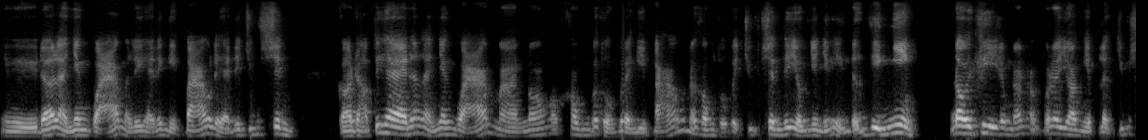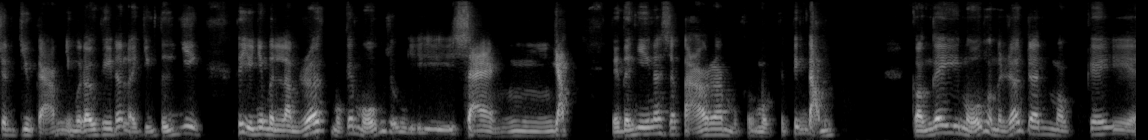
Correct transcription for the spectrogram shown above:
ừ, đó là nhân quả mà liên hệ đến nghiệp báo liên hệ đến chúng sinh. Còn trường hợp thứ hai đó là nhân quả mà nó không có thuộc về nghiệp báo nó không thuộc về chúng sinh. Ví dụ như những hiện tượng thiên nhiên đôi khi trong đó nó có do nghiệp lực chúng sinh chiêu cảm nhưng mà đôi khi đó là chuyện tự nhiên. Ví dụ như mình làm rớt một cái muỗng xuống sàn gạch thì tự nhiên nó sẽ tạo ra một một cái tiếng động còn cái muỗng mà mình rớt trên một cái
